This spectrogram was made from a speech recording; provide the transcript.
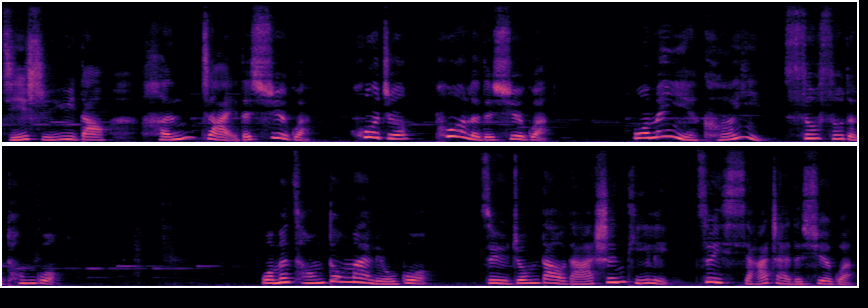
即使遇到很窄的血管或者破了的血管，我们也可以嗖嗖的通过。我们从动脉流过，最终到达身体里最狭窄的血管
